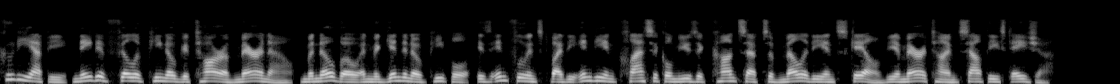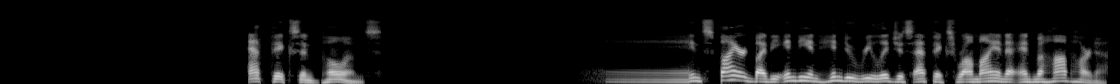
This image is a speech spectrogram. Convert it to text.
Kutiapi, native Filipino guitar of Maranao, Manobo and Maguindanao people, is influenced by the Indian classical music concepts of melody and scale via maritime Southeast Asia. Epics and poems Inspired by the Indian Hindu religious epics Ramayana and Mahabharata.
